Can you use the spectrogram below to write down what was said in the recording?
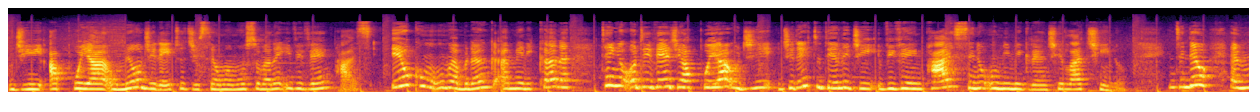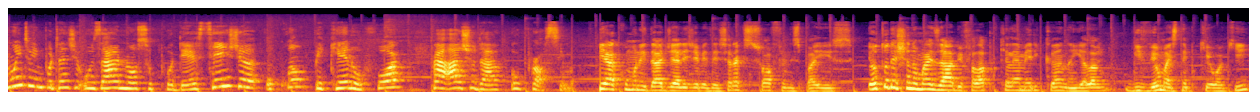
de apoiar o meu direito de ser uma muçulmana e viver em paz. Eu, como uma branca americana, tenho o dever de apoiar o di direito dele de viver em paz sendo um imigrante latino. Entendeu? É muito importante usar nosso poder, seja o quão pequeno for, para ajudar o próximo. E a comunidade LGBT, será que sofre nesse país? Eu tô deixando mais a Abby falar porque ela é americana e ela viveu mais tempo que eu aqui.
